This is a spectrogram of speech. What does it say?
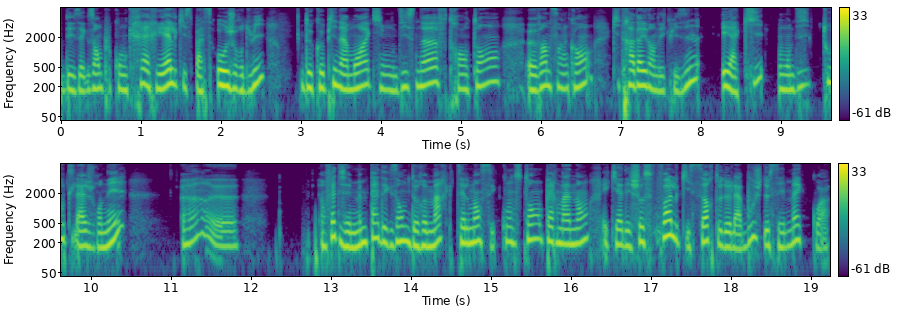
des exemples concrets, réels qui se passent aujourd'hui de copines à moi qui ont 19, 30 ans, euh, 25 ans, qui travaillent dans des cuisines et à qui on dit toute la journée Ah, euh, en fait, j'ai même pas d'exemple de remarque tellement c'est constant, permanent et qu'il y a des choses folles qui sortent de la bouche de ces mecs, quoi.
